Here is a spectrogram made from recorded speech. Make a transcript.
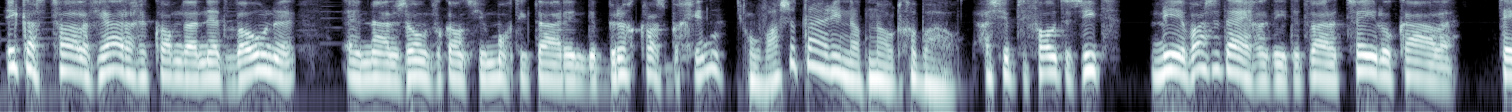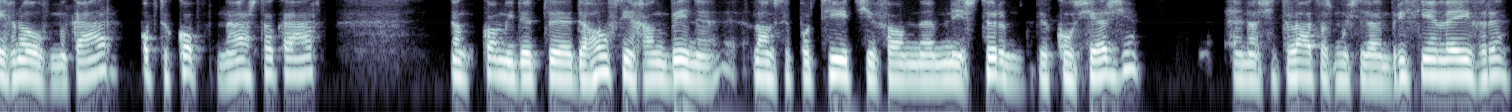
Ik als twaalfjarige kwam daar net wonen. En na de zomervakantie mocht ik daar in de brugklas beginnen. Hoe was het daar in dat noodgebouw? Als je op de foto ziet, meer was het eigenlijk niet. Het waren twee lokalen tegenover elkaar, op de kop naast elkaar. Dan kwam je de, de hoofdingang binnen langs het portiertje van meneer Sturm, de conciërge. En als je te laat was, moest je daar een briefje inleveren.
